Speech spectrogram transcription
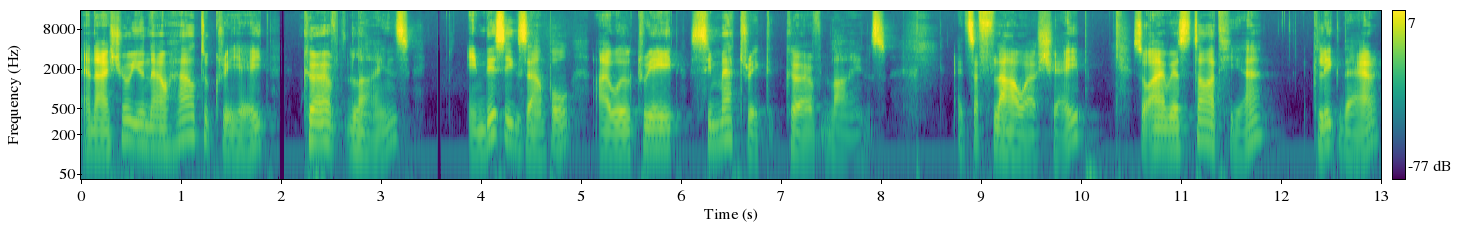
and I show you now how to create curved lines in this example, I will create symmetric curved lines. It's a flower shape. So I will start here, click there,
